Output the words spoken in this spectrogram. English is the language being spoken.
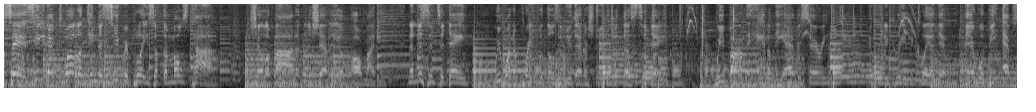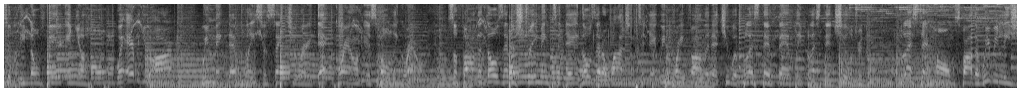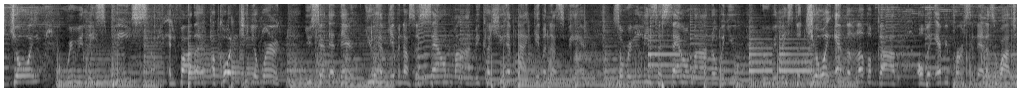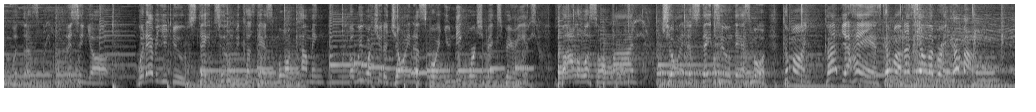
Bible says, He that dwelleth in the secret place of the Most High shall abide under the shadow of Almighty. Now, listen, today, we want to pray for those of you that are streaming with us today. We bind the hand of the adversary, and we decree and declare that there will be absolutely no fear in your home. Wherever you are, we make that place a sanctuary. That ground is holy ground. So, Father, those that are streaming today, those that are watching today, we pray, Father, that you would bless their family, bless their children, bless their homes. Father, we release joy, we release peace. And, Father, according to your word, you said that there, you have given us a sound mind because you have not given us fear. So, we release a sound mind over you. We release the joy and the love of God over every person that is watching with us. Listen, y'all, whatever you do, stay tuned because there's more coming. But we want you to join us for a unique worship experience. Follow us online, join us. Stay tuned, there's more. Come on, clap your hands. Come on, let's celebrate. Come on.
